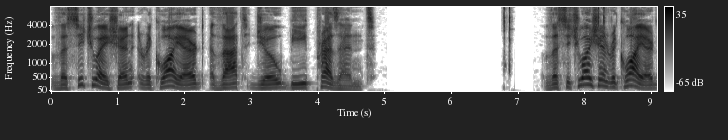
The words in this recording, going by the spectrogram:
The situation required that Joe be present. The situation required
